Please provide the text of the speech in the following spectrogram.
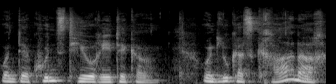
und der Kunsttheoretiker. Und Lukas Kranach,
